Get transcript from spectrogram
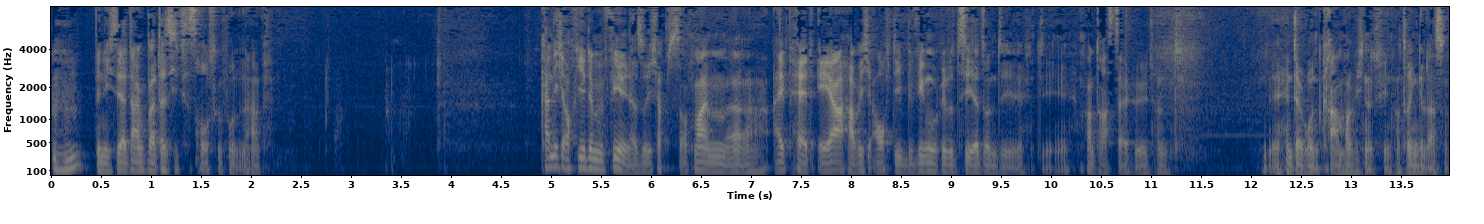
Bin ich sehr dankbar, dass ich das rausgefunden habe. Kann ich auch jedem empfehlen. Also ich habe es auf meinem äh, iPad Air habe ich auch die Bewegung reduziert und die, die Kontraste erhöht und Hintergrundkram habe ich natürlich noch drin gelassen.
